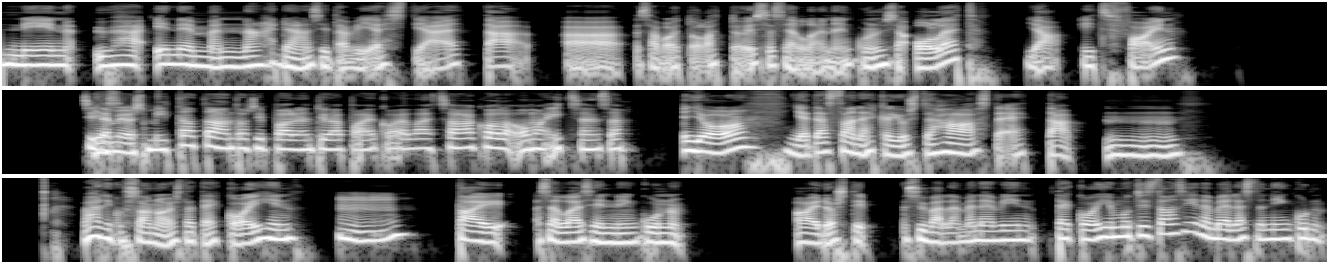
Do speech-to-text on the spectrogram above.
niin yhä enemmän nähdään sitä viestiä, että ää, sä voit olla töissä sellainen kuin sä olet, ja it's fine. Sitä Ja myös mitataan tosi paljon työpaikoilla, että saako olla oma itsensä. Joo, ja tässä on ehkä just se haaste, että mm, vähän niin kuin sanoista tekoihin, Mm. tai sellaisiin niin kuin aidosti syvälle meneviin tekoihin. Mutta siis tämä on siinä mielessä niin kuin,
